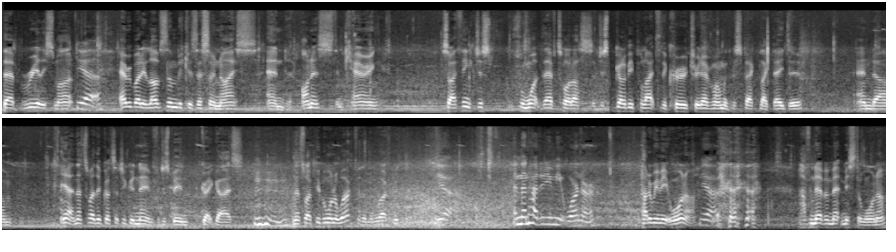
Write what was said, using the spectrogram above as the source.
They're really smart. Yeah. Everybody loves them because they're so nice and honest and caring. So I think just from what they've taught us, I've just got to be polite to the crew, treat everyone with respect like they do. And um, yeah, and that's why they've got such a good name for just being great guys. Mm-hmm. And that's why people want to work for them and work with them. Yeah. And then how did you meet Warner? How do we meet Warner? Yeah. I've never met Mr. Warner.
